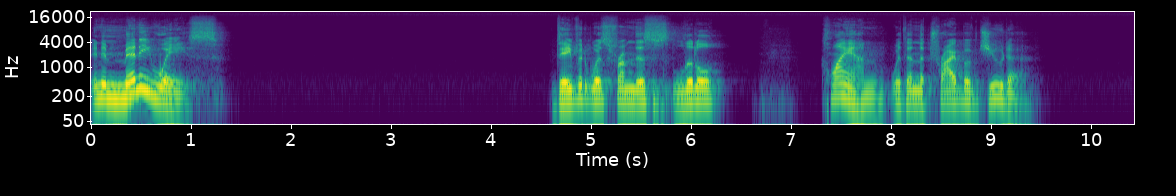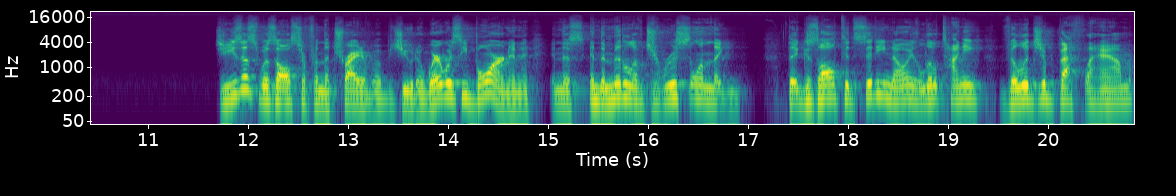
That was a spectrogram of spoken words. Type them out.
And in many ways, David was from this little clan within the tribe of Judah. Jesus was also from the tribe of Judah. Where was he born? In, in, this, in the middle of Jerusalem, the, the exalted city? No, he's a little tiny village of Bethlehem.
